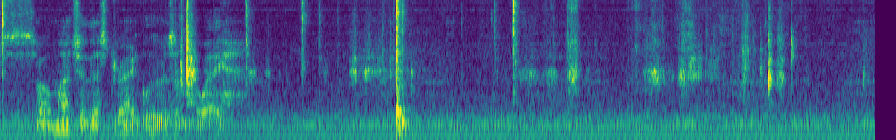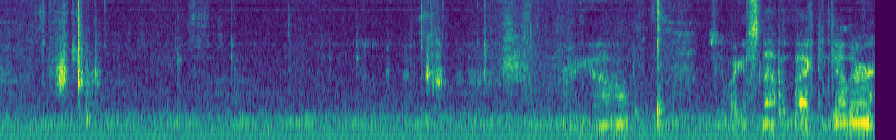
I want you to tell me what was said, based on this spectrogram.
So much of this dry glue is in my way. There we go. See if I can snap it back together.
